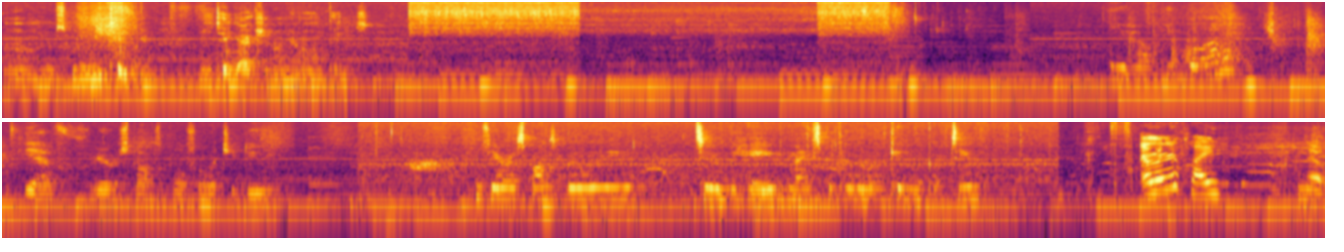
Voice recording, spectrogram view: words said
Um, so when you take when you take action on your own things. You help people out. Yeah, you're responsible for what you do. It's your responsibility to behave nice because of what kids look up to you. I want to play. No.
